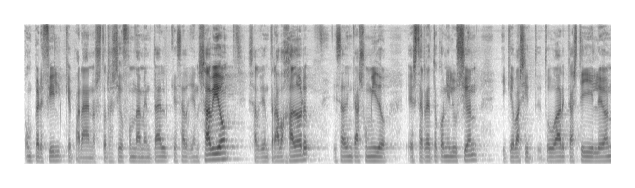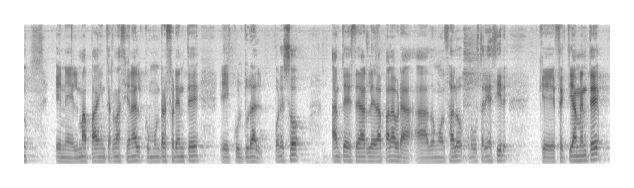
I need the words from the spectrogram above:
un perfil que para nosotros ha sido fundamental, que es alguien sabio, es alguien trabajador, es alguien que ha asumido este reto con ilusión y que va a situar Castilla y León en el mapa internacional como un referente eh, cultural. Por eso, antes de darle la palabra a don Gonzalo, me gustaría decir que efectivamente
